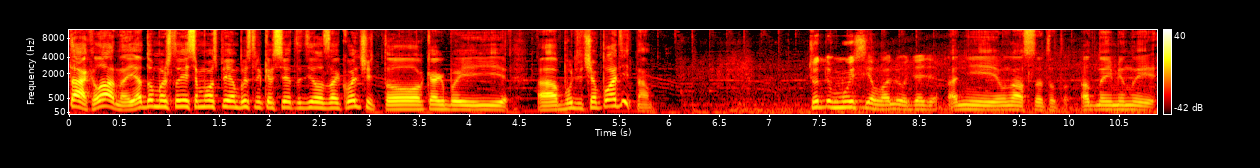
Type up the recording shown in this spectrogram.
Так, ладно, я думаю, что если мы успеем быстренько все это дело закончить, то как бы и а, будет чем платить нам. Че ты в мой сел, алло, дядя? Они у нас этот одноименные.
